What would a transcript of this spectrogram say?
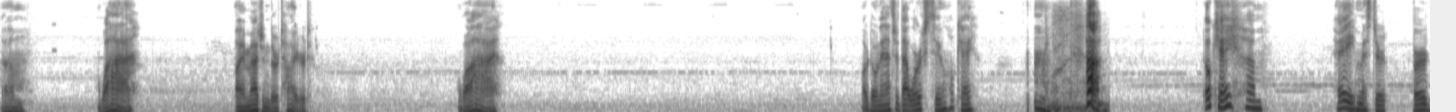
Um... Why? I imagine they're tired. Why? Or don't answer, that works too. Okay. ha! Okay, um... Hey, Mr. Bird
